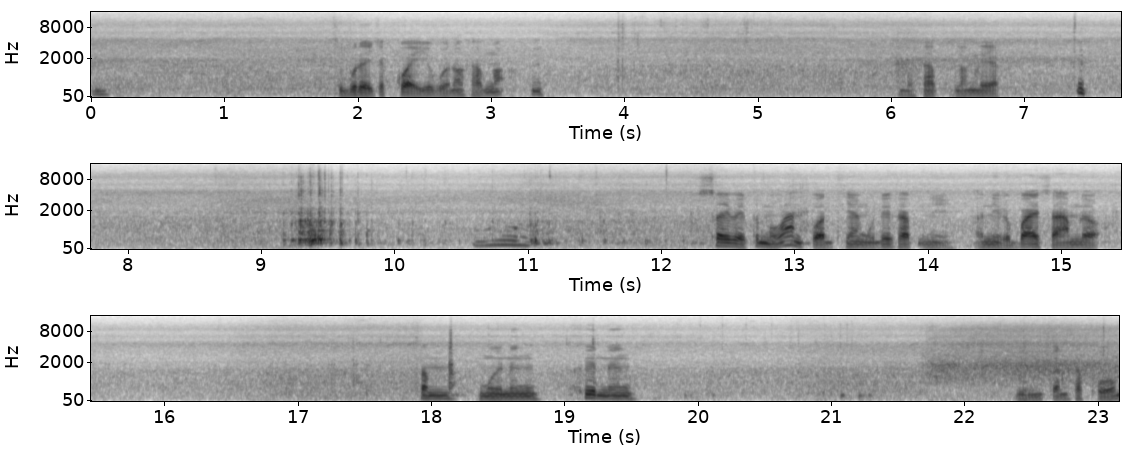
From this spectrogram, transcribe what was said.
อื้อสิบ่ได้จะก่อยอยู่บ่เนาะครับเนาะนะครับลังแรก ใส่ไว้ตั้งแต่ว่านก่อนเที่ยงหมดเลยครับนี่ อันนี้ก็บ่ายสามแล้วซ้ำมือหนึ่งขึ้นหนึ่งอยู่นำกันครับผม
